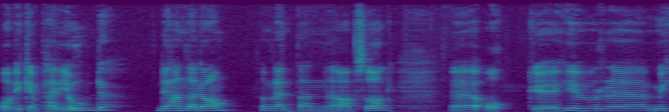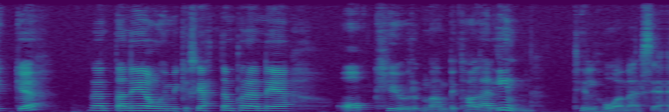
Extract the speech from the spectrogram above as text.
och vilken period det handlade om som räntan avsåg. Och hur mycket räntan är och hur mycket skatten på den är och hur man betalar in till HMRC.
